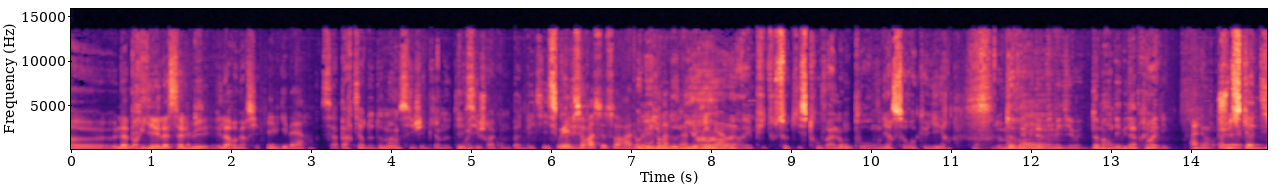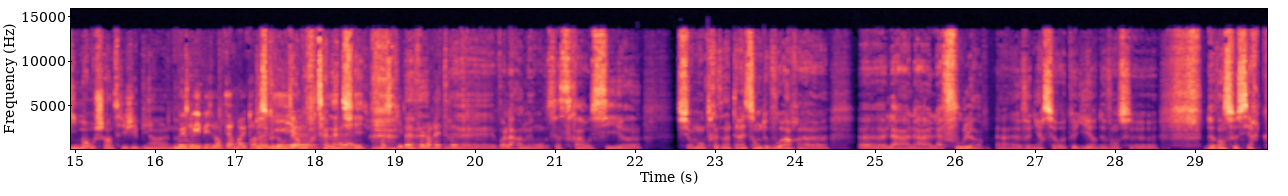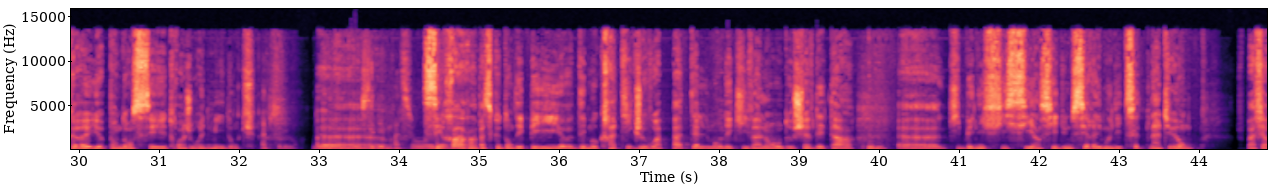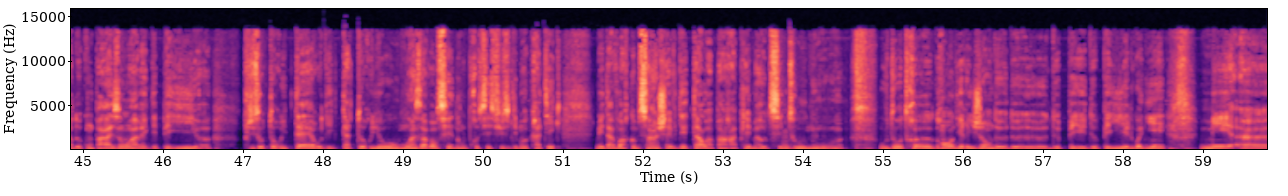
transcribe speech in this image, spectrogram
la prier, la saluer et la remercier. Philippe Guibert C'est à partir de demain, si j'ai bien noté, si je raconte pas de bêtises. Oui, elle sera ce soir à Londres. Les Londoniens et puis tous ceux qui se trouvent à Londres pourront venir se recueillir demain, devant, en début d'après-midi. Oui. Demain en début d'après-midi. Alors, euh, Jusqu'à dimanche, hein, si j'ai bien noté. Oui, oui, puis l'enterrement est en lundi. l'enterrement est en lundi. je pense qu'il va falloir être. Euh, voilà, mais ça sera aussi sûrement très intéressant de voir la, la, foule venir se recueillir devant ce, devant ce cercueil pendant ces trois jours et demi. Donc. Absolument. Euh, c'est rare, hein, parce que dans des pays euh, démocratiques, je vois pas tellement d'équivalent de chefs d'État mhm. euh, qui bénéficient ainsi d'une cérémonie de cette nature. Je ne vais pas faire de comparaison avec des pays plus autoritaires ou dictatoriaux ou moins avancés dans le processus démocratique, mais d'avoir comme ça un chef d'État, on va pas rappeler Mao Tse-tung mhm. ou, d'autres grands dirigeants de, de, pays, de pays éloignés, mais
